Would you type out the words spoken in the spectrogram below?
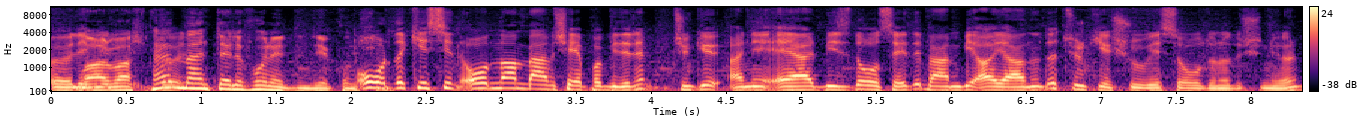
öyle Var, bir, var. böyle- Hemen telefon edin diye konuşuyor. Orada kesin ondan ben şey yapabilirim. Çünkü hani eğer bizde olsaydı ben bir ayağını da Türkiye şubesi olduğunu düşünüyorum.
